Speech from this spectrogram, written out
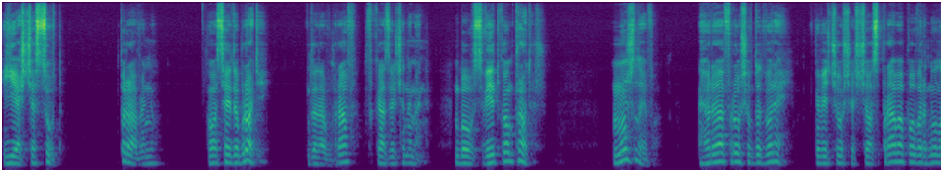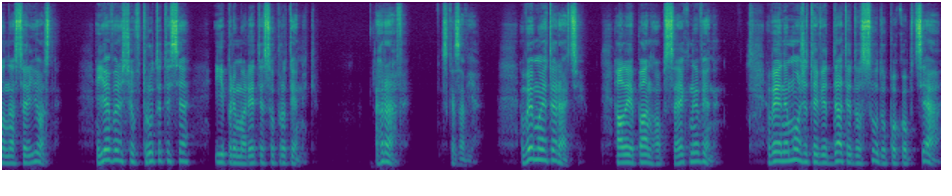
Є ще суд. Правильно. Оцей добродій, додав граф, вказуючи на мене, був свідком продаж. Можливо. Граф рушив до дверей, відчувши, що справа повернула на серйозне. Я вирішив втрутитися і примирити супротивників. Графе, сказав я, ви маєте рацію, але пан Гопсек не винен. Ви не можете віддати до суду покупця,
